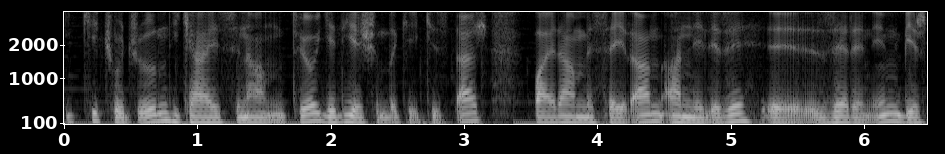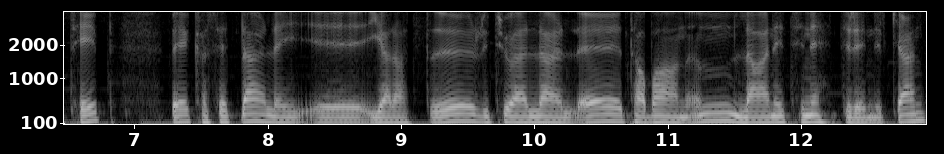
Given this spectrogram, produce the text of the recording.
iki çocuğun hikayesini anlatıyor. 7 yaşındaki ikizler Bayram ve Seyran anneleri e, Zeren'in bir teyp ve kasetlerle e, yarattığı ritüellerle tabağının lanetine direnirken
